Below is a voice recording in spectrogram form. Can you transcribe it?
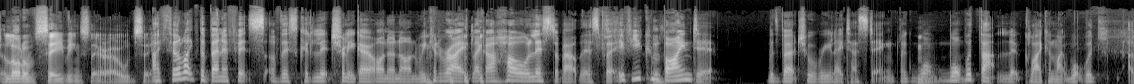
a lot of savings there i would say. I feel like the benefits of this could literally go on and on. We could write like a whole list about this, but if you uh-huh. combined it with virtual relay testing, like what Mm-hmm. what would that look like, and like what would uh,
